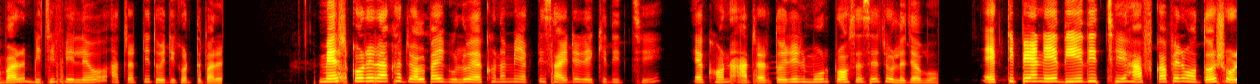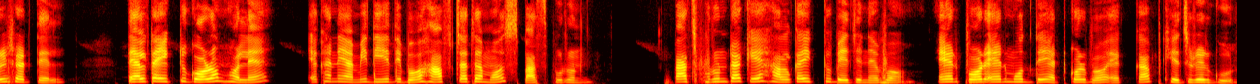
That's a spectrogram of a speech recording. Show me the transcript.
আবার বিচি ফেলেও আচারটি তৈরি করতে পারেন। ম্যাশ করে রাখা জলপাইগুলো এখন আমি একটি সাইডে রেখে দিচ্ছি। এখন আচার তৈরির মূল প্রসেসে চলে যাব। একটি প্যানে দিয়ে দিচ্ছি হাফ কাপের মতো সরিষার তেল। তেলটা একটু গরম হলে এখানে আমি দিয়ে দেব হাফ চা চামচ পাঁচফোড়ন পাঁচফোড়নটাকে হালকা একটু বেজে নেব। এরপর এর মধ্যে অ্যাড করব এক কাপ খেজুরের গুড়।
